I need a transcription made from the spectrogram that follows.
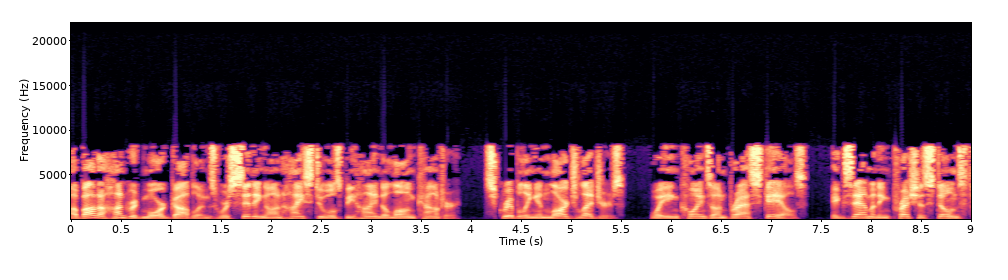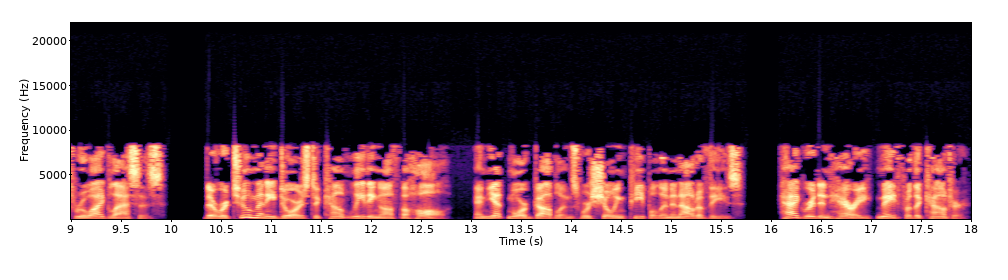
About a hundred more goblins were sitting on high stools behind a long counter, scribbling in large ledgers, weighing coins on brass scales, examining precious stones through eyeglasses. There were too many doors to count leading off the hall, and yet more goblins were showing people in and out of these. Hagrid and Harry made for the counter.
